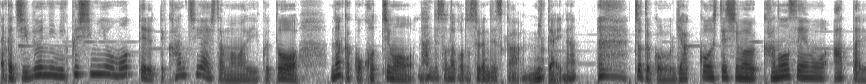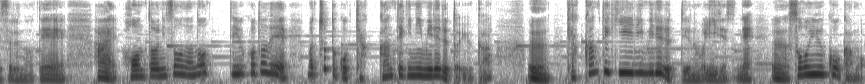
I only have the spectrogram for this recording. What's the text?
なんか自分に憎しみを持ってるって勘違いしたままでいくとなんかこうこっちもなんでそんなことするんですか？みたいな。ちょっとこう逆行してしまう可能性もあったりするのではい。本当にそうなの？っていうことで、まあ、ちょっとこう客観的に見れるというかうん、客観的に見れるっていうのもいいですね。うん、そういう効果も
